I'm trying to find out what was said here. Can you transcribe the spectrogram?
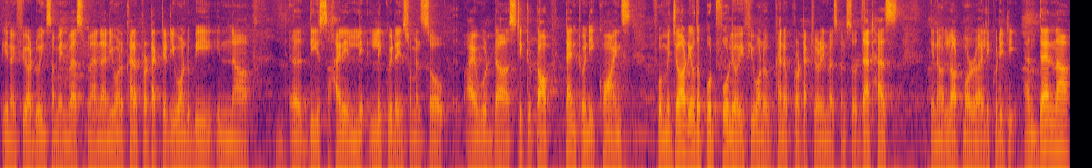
you know if you are doing some investment and you want to kind of protect it, you want to be in uh, uh, these highly li- liquid instruments. So I would uh, stick to top 10, 20 coins for majority of the portfolio if you want to kind of protect your investment. So that has you know a lot more uh, liquidity and then uh,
